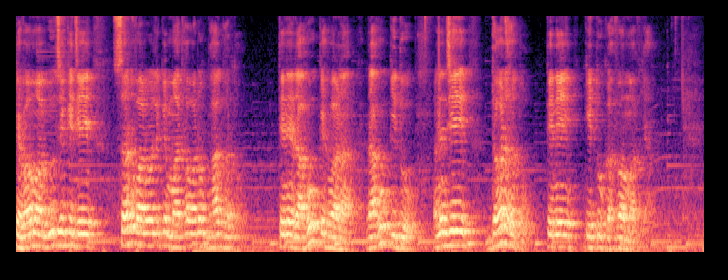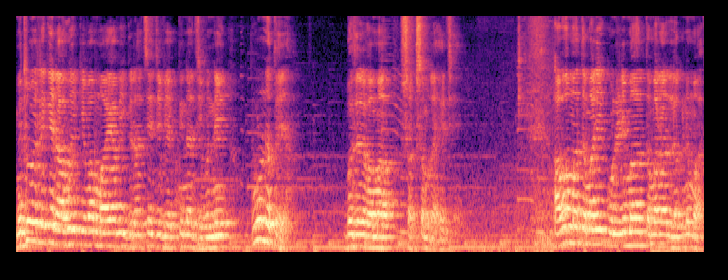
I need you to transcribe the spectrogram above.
કહેવામાં આવ્યું છે કે જે સરવાળો એટલે કે માથાવાળો ભાગ હતો, તેને રાહુ કહેવાના, રાહુ કીધું અને જે ધડ હતો તેને કેતુ કહેવામાં આવ્યા. મિત્રો, એટલે કે રાહુ એક એવા માયાવી ગ્રહ છે જે વ્યક્તિના જીવનને પૂર્ણતયા બદલવામાં સક્ષમ રહે છે. આવામાં તમારી કુંડળીમાં, તમારા લગ્નમાં,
